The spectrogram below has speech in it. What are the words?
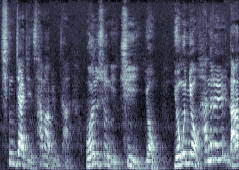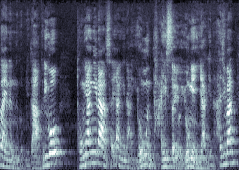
신자진 삼합입니다. 원숭이, 쥐, 용. 용은요 하늘을 날아다니는 겁니다. 그리고 동양이나 서양이나 용은 다 있어요. 용의 이야기는. 하지만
